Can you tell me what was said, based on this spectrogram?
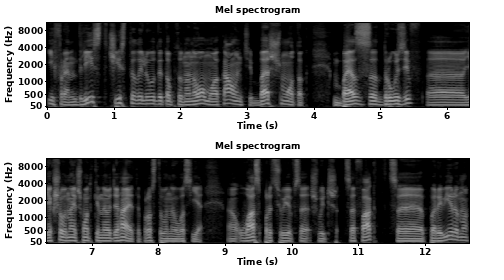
І френдліст чистили люди. Тобто на новому аккаунті без шмоток, без друзів. Е, якщо ви навіть шмотки не одягаєте, просто вони у вас є. Е, у вас працює все швидше. Це факт, це перевірено.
